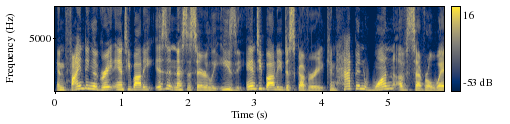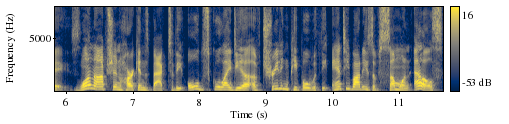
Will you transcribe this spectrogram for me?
and finding a great antibody isn't necessarily easy. Antibody discovery can happen one of several ways. One option harkens back to the old school idea of treating people with the antibodies of someone else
